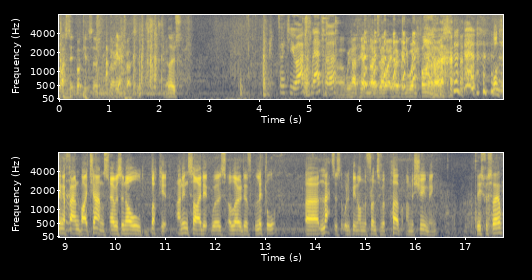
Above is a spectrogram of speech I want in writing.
Plastic buckets are very Yeah. attractive. Yeah. Those. God, you are clever. Uh, we had hidden those away, hoping you wouldn't find those. One thing I found by chance, there was an old bucket, and inside it was a load of little uh, letters that would have been on the front of a pub, I'm assuming. These for sale?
